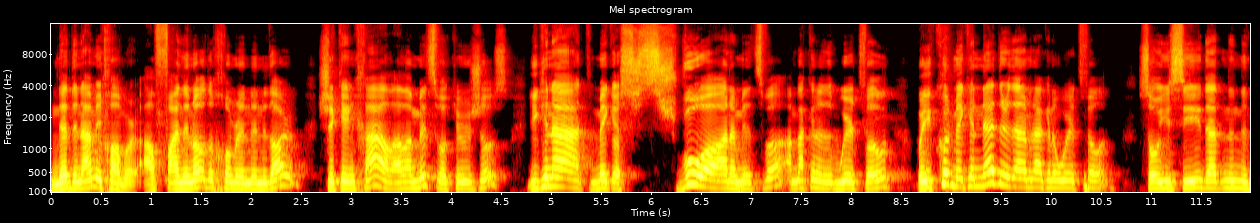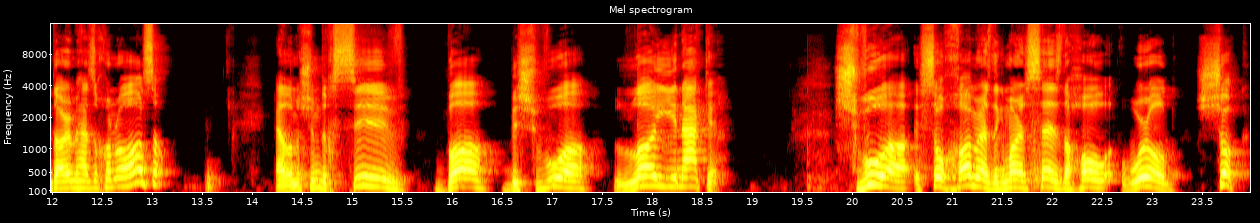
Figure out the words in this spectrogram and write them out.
I'll find another chomer in the nidar. Shekin chal ala mitzvah kirushos. You cannot make a shvua on a mitzvah. I'm not going to wear tefillin, but you could make a neder that I'm not going to wear tefillin. So you see that the nidarim has a chomer also. Elamashim dechsiv ba b'shvua lo yinake. Shvua is so chomer, as the Gemara says, the whole world shook.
